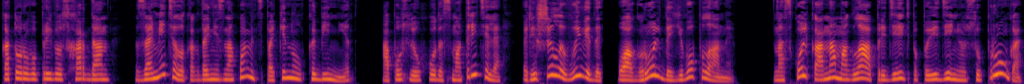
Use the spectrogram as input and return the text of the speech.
которого привез Хардан, заметила, когда незнакомец покинул кабинет, а после ухода смотрителя решила выведать у Агрольда его планы. Насколько она могла определить по поведению супруга,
